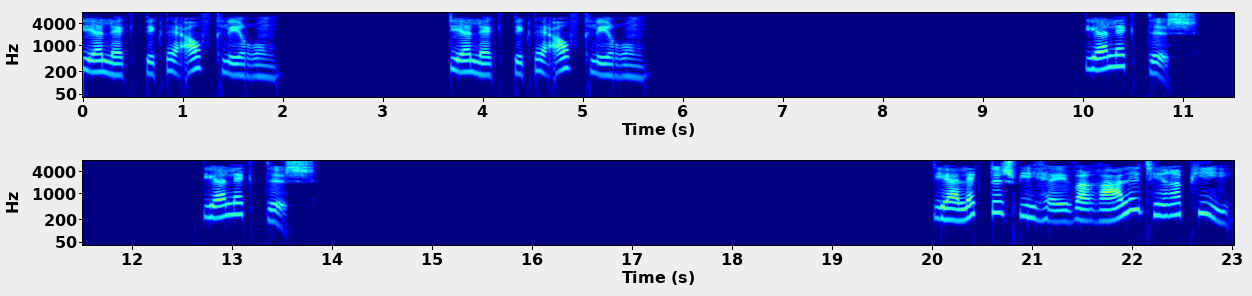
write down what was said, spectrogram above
Dialektik der Aufklärung. Dialektik der Aufklärung. Dialektisch. Dialektisch. Dialektisch-behaviorale Therapie.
